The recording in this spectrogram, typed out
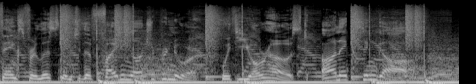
Thanks for listening to The Fighting Entrepreneur with your host, Anik Singal.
